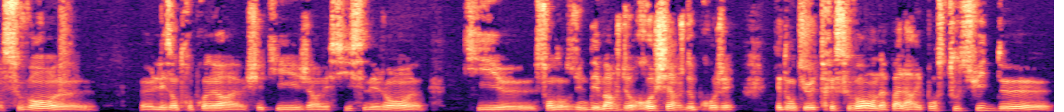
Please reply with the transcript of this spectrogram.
souvent, les entrepreneurs chez qui j'ai investi, c'est des gens qui euh, sont dans une démarche de recherche de projet. Et donc euh, très souvent, on n'a pas la réponse tout de suite de euh,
